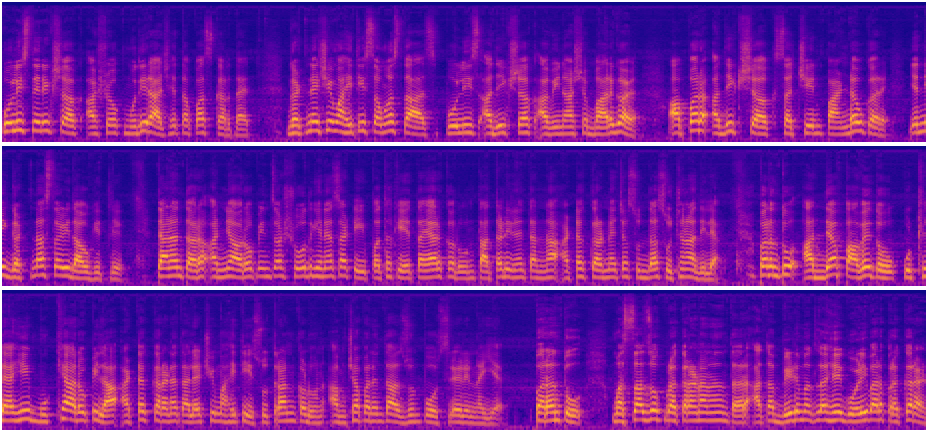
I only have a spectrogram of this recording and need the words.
पोलीस निरीक्षक अशोक मुदिराज हे तपास करतायत. घटनेची माहिती समजताच पोलीस अधीक्षक अविनाश बारगळ अपर अधीक्षक सचिन पांडवकर यांनी घटनास्थळी धाव घेतली. त्यानंतर अन्य आरोपींचा शोध घेण्यासाठी पथके तयार करून तातडीने त्यांना अटक करण्याच्या सुद्धा सूचना दिल्या. परंतु अद्याप पावेतो कुठल्याही मुख्य आरोपीला अटक करण्यात आल्याची माहिती सूत्रांकडून आमच्यापर्यंत अजून पोहोचलेली नाहीये. परंतु मस्साजोग प्रकरणानंतर आता बीडमधलं हे गोळीबार प्रकरण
